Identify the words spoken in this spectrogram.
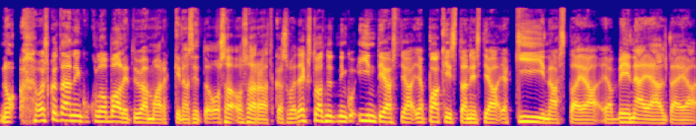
No, olisiko tämä niinku globaali työmarkkina sitten osa, osa ratkaisua? eikö tuolta nyt niinku Intiasta ja, ja Pakistanista ja, ja Kiinasta ja, ja Venäjältä ja,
